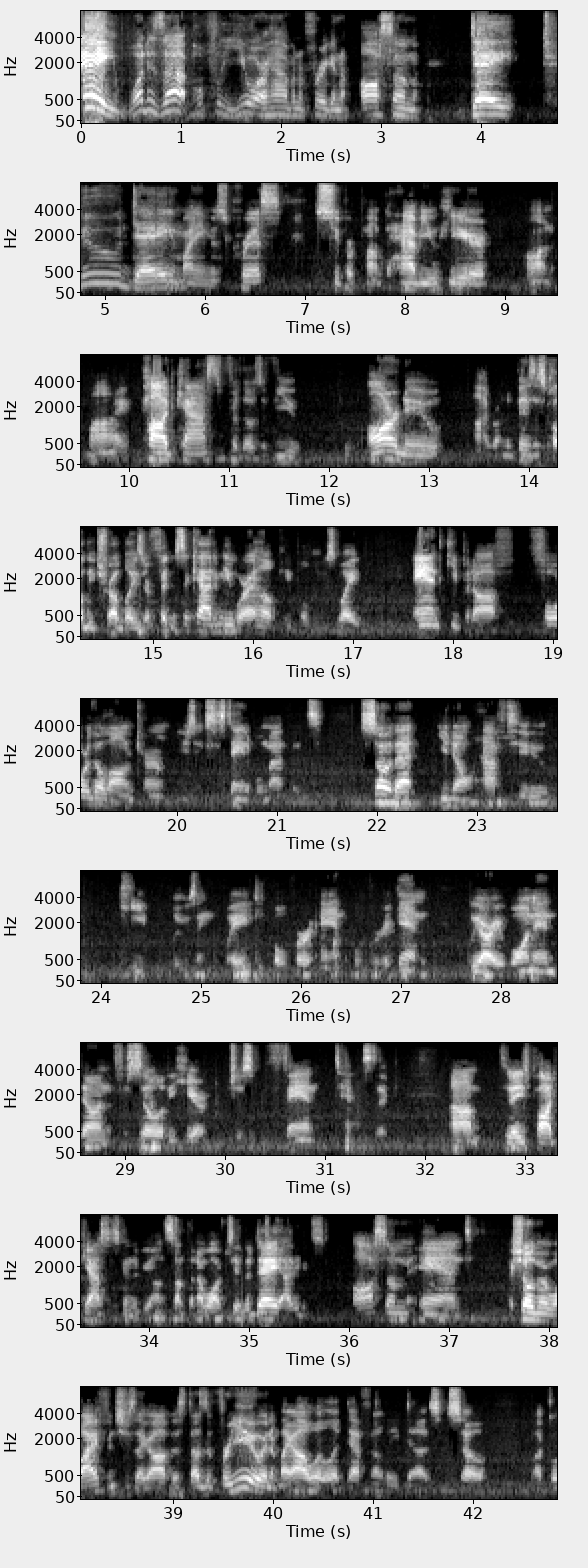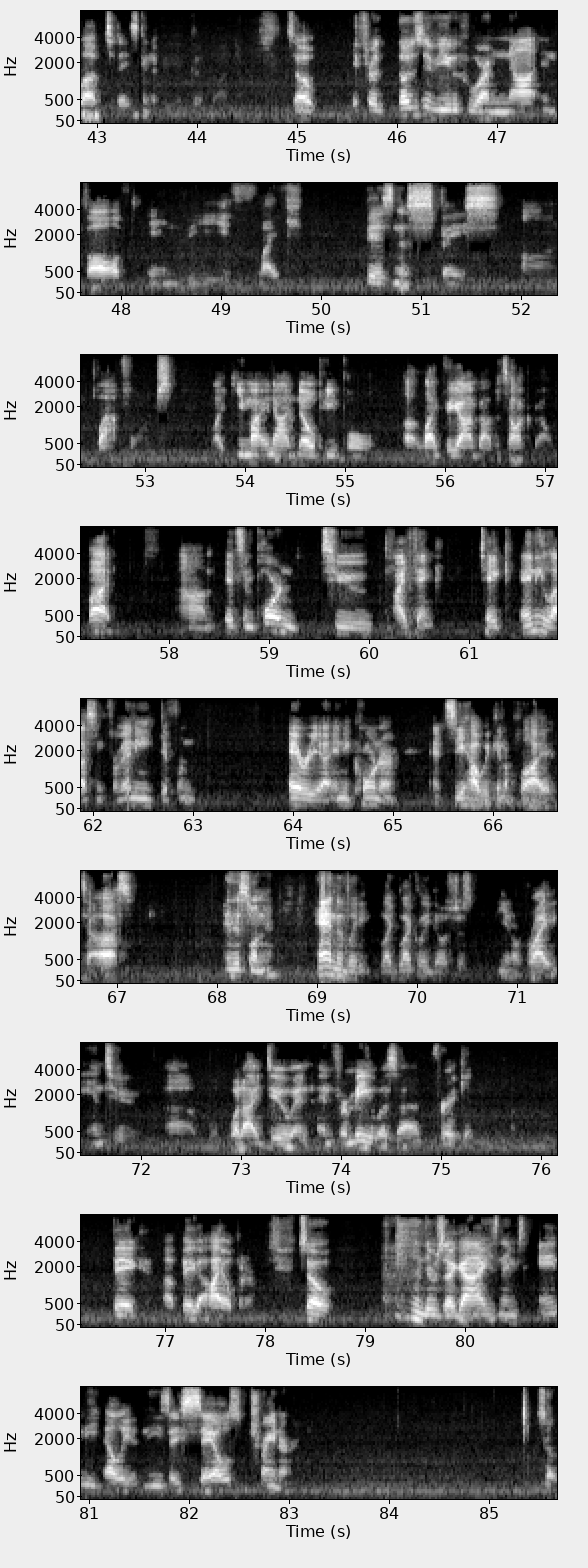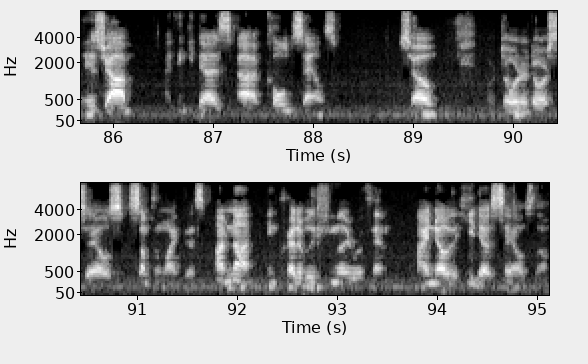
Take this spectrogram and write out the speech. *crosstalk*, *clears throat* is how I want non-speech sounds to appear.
Hey, what is up? Hopefully, you are having a friggin' awesome day today. My name is Chris. Super pumped to have you here on my podcast. For those of you who are new, I run a business called the Trailblazer Fitness Academy where I help people lose weight and keep it off for the long term using sustainable methods so that you don't have to keep losing weight over and over again. We are a one and done facility here, which is fantastic. Um, today's podcast is going to be on something I watched the other day. I think it's awesome. And I showed my wife, and she's like, Oh, this does it for you. And I'm like, Oh, well, it definitely does. So, buckle up. Today's going to be a good one. So, if for those of you who are not involved in the like business space on platforms, like you might not know people uh, like the guy I'm about to talk about, but um, it's important to, I think, take any lesson from any different area, any corner, and see how we can apply it to us. And this one, handedly, like luckily, goes just you know right into uh, what I do, and and for me it was a freaking big a big eye opener. So *clears throat* there's a guy, his name's Andy Elliott, and he's a sales trainer. So his job, I think he does uh, cold sales. So, or door to door sales, something like this. I'm not incredibly familiar with him. I know that he does sales though.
